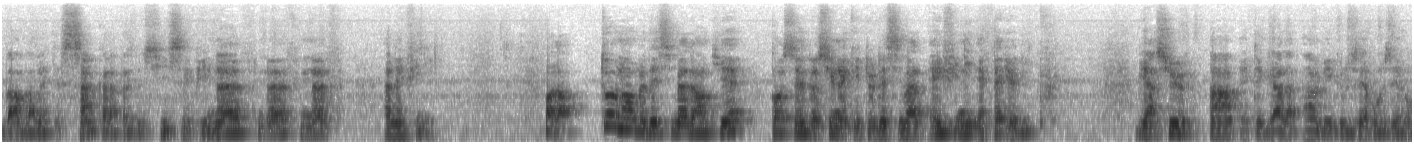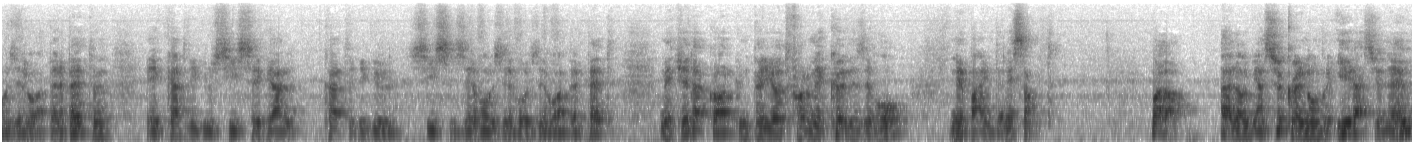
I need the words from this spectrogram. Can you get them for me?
Ben, On va mettre 5 à la place de 6, et puis 9, 9, 9 à l'infini. Voilà, tout nombre décimal entier possède aussi une écriture décimale infinie et périodique. Bien sûr, 1 est égal à 1,000 à perpète et 4,6 égale 4,6000 à perpète, mais tu es d'accord qu'une période formée que de zéros n'est pas intéressante. Voilà. Alors bien sûr que les nombres irrationnels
